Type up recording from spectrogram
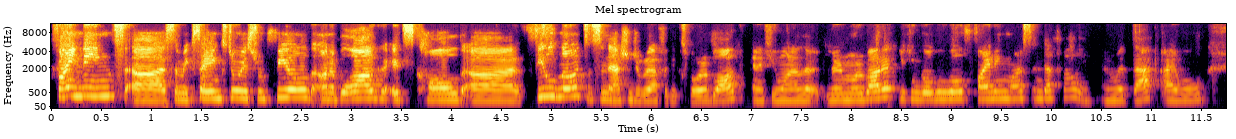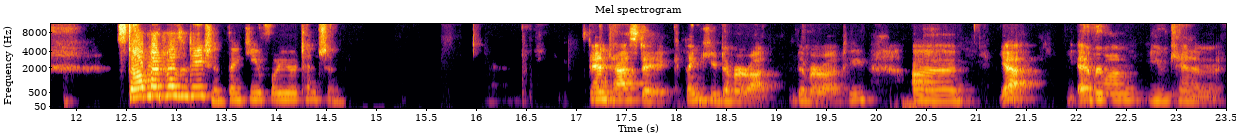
findings, uh, some exciting stories from field on a blog. It's called uh, Field Notes. It's a National Geographic Explorer blog. And if you want to le learn more about it, you can go Google Finding Mars in Death Valley. And with that, I will stop my presentation. Thank you for your attention. Fantastic. Thank you, Debarati. Uh, yeah, everyone you can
